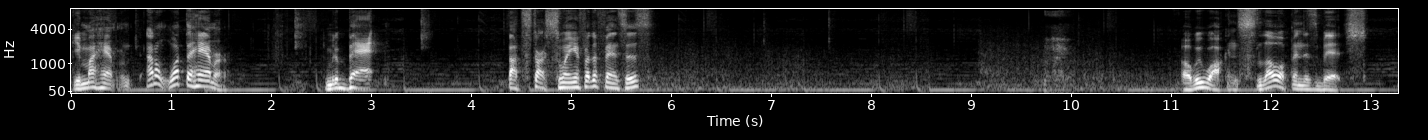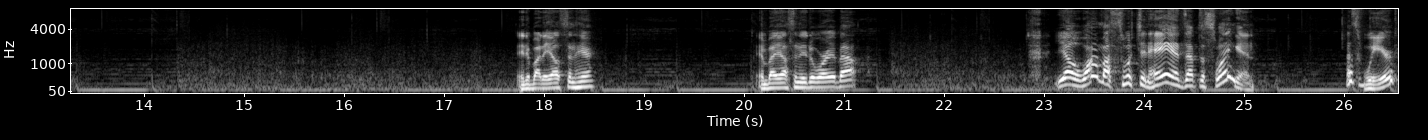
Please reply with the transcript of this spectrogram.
Give me my hammer. I don't want the hammer. Give me the bat. About to start swinging for the fences. Oh, we walking slow up in this bitch. Anybody else in here? Anybody else I need to worry about? Yo, why am I switching hands after swinging? That's weird.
